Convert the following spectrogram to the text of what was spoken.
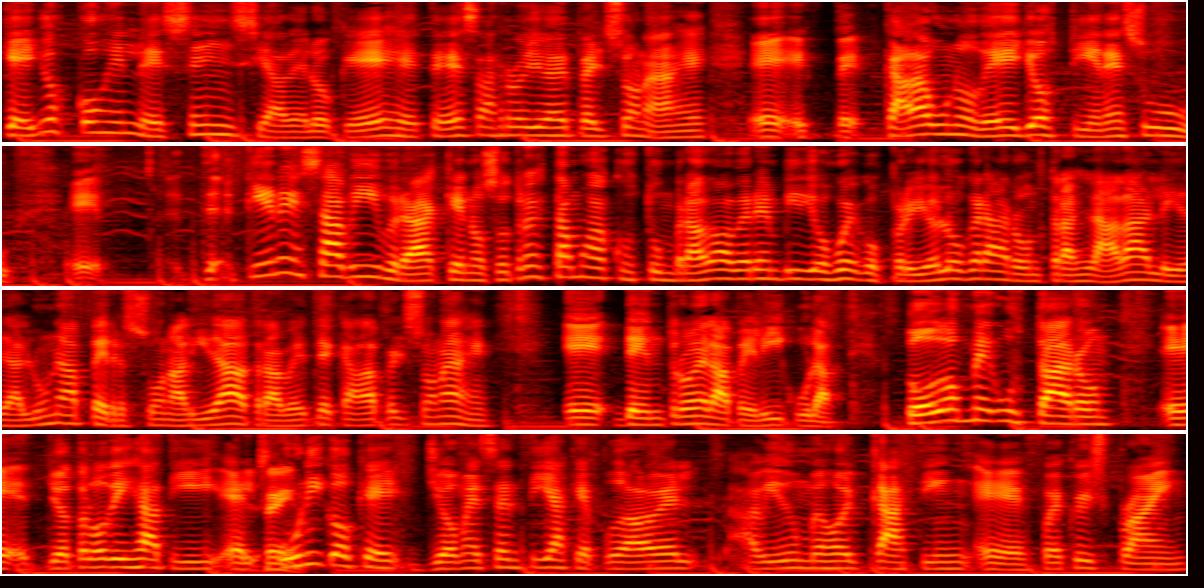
que ellos cogen la esencia de lo que es este desarrollo de personajes, eh, eh, cada uno de ellos tiene su eh, tiene esa vibra que nosotros estamos acostumbrados a ver en videojuegos, pero ellos lograron trasladarle y darle una personalidad a través de cada personaje eh, dentro de la película. Todos me gustaron. Eh, yo te lo dije a ti. El único que yo me sentía que pudo haber habido un mejor casting eh, fue Chris Pine,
